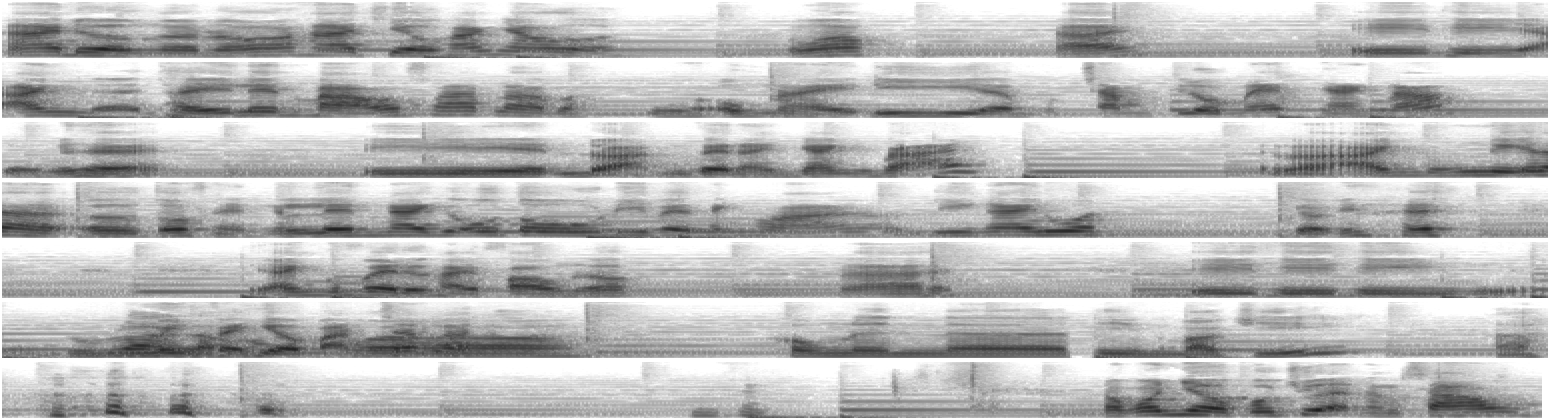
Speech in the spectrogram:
Hai đường là nó hai chiều khác nhau rồi. Đúng không? Đấy. Thì thì anh lại thấy lên báo phát là bảo, ông này đi 100 km nhanh lắm. Kiểu như thế. Đi đoạn về này nhanh vãi. Là anh cũng nghĩ là ờ tôi phải lên ngay cái ô tô đi về Thanh Hóa đi ngay luôn. Kiểu như thế. Thì anh cũng về được Hải Phòng nữa đấy. Thì thì thì đúng mình phải không, hiểu bản chất là ờ, không nên ờ, tìm báo chí. Nó có nhiều câu chuyện đằng sau.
